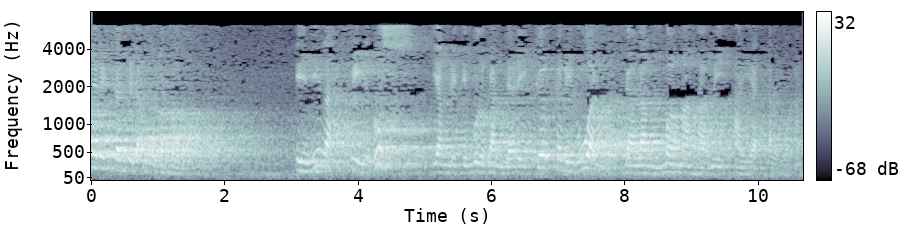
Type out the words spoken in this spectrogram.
syirik dan tidak mau bertobat. Inilah virus yang ditimbulkan dari kekeliruan dalam memahami ayat Al-Quran.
